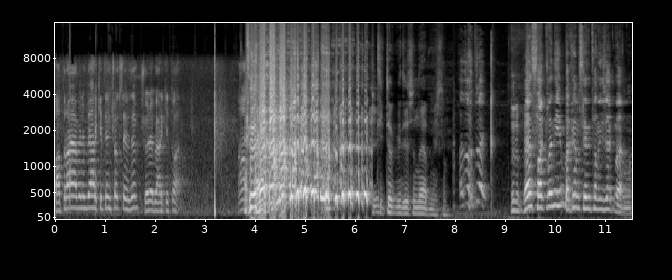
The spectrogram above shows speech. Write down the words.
Baturay abinin bir hareketini çok sevdim. Şöyle bir hareketi var. Al. TikTok videosunda yapmıştım. Dur ben saklanayım bakalım seni tanıyacaklar mı?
